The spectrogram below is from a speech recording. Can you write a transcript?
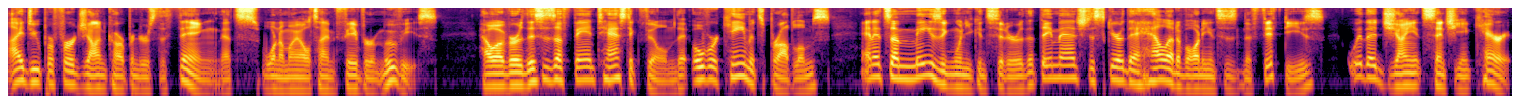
I do prefer John Carpenter's The Thing. That's one of my all time favorite movies. However, this is a fantastic film that overcame its problems, and it's amazing when you consider that they managed to scare the hell out of audiences in the 50s with a giant sentient carrot.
